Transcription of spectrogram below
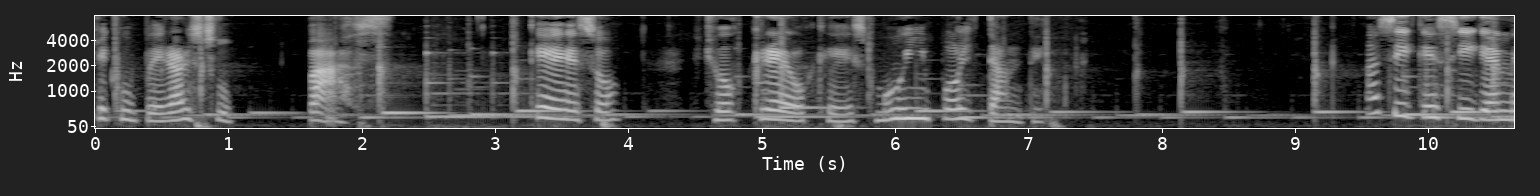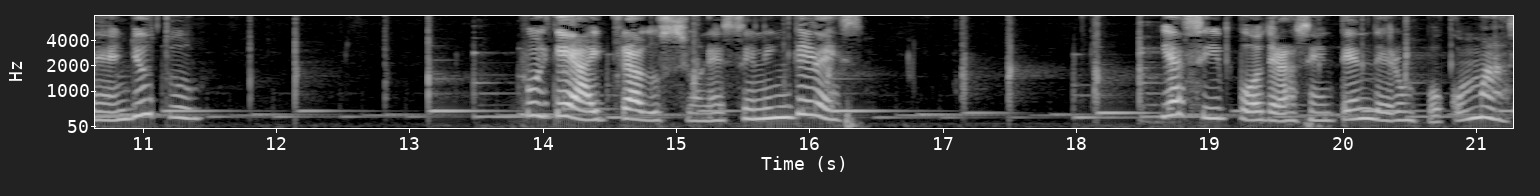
recuperar su paz. Que eso yo creo que es muy importante. Así que sígueme en YouTube porque hay traducciones en inglés y así podrás entender un poco más.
